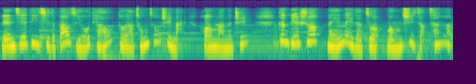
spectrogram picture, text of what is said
连接地气的包子、油条都要匆匆去买，慌忙的吃，更别说美美的做萌趣早餐了。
